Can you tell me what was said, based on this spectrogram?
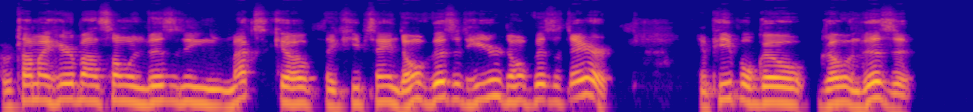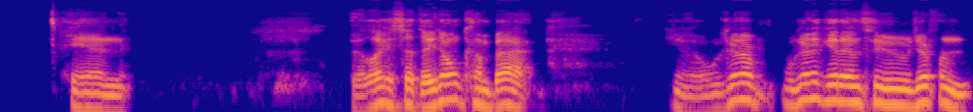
every time I hear about someone visiting Mexico, they keep saying, "Don't visit here, don't visit there," and people go go and visit, and like I said, they don't come back. You know, we're gonna we're gonna get into different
